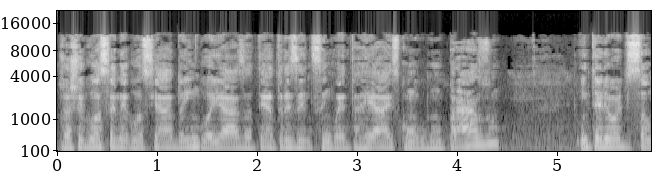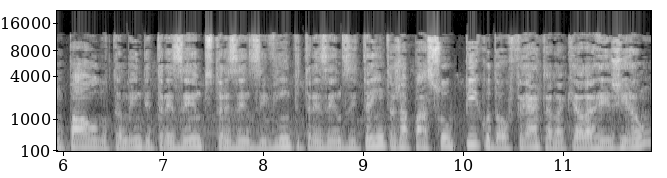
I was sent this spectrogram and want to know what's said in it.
já chegou a ser negociado em Goiás até a 350 reais com algum prazo. Interior de São Paulo também de 300, 320, 330, já passou o pico da oferta naquela região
